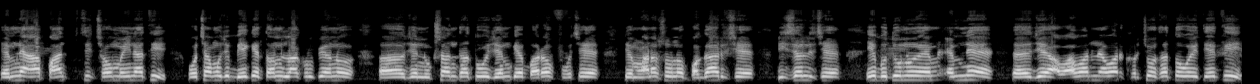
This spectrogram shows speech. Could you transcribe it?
એમને આ પાંચથી છ મહિનાથી ઓછામાં ઓછું બે કે ત્રણ લાખ રૂપિયાનો જે નુકસાન થતું હોય, જેમ કે બરફ છે, જે માણસોનો પગાર છે, ડીઝલ છે, એ બધુંનું એમ, એમને જે અવારનવાર ખર્ચો થતો હોય તેથી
